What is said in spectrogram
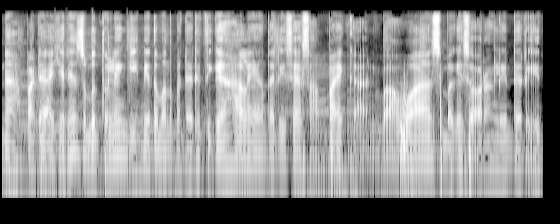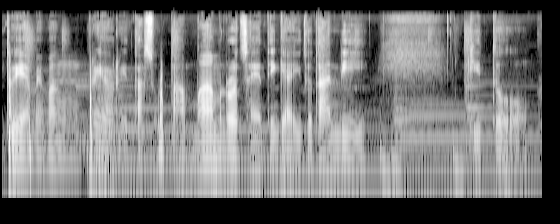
Nah, pada akhirnya sebetulnya gini teman-teman dari tiga hal yang tadi saya sampaikan bahwa sebagai seorang leader itu ya memang prioritas utama menurut saya tiga itu tadi. Gitu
